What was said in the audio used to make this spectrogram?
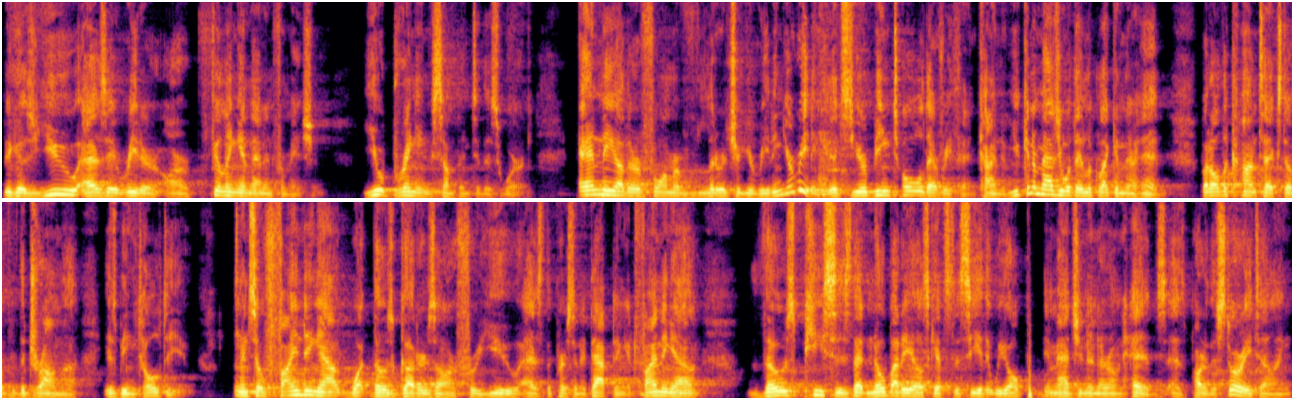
Because you, as a reader, are filling in that information. You're bringing something to this work. Any other form of literature you're reading, you're reading it. It's, you're being told everything, kind of. You can imagine what they look like in their head, but all the context of the drama is being told to you. And so finding out what those gutters are for you as the person adapting it, finding out those pieces that nobody else gets to see that we all imagine in our own heads as part of the storytelling,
